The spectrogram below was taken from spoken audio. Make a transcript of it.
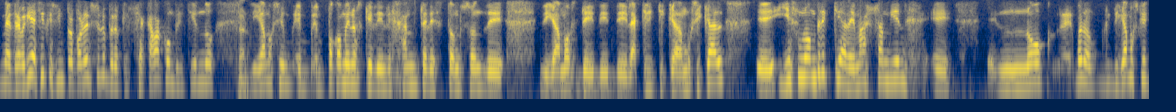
me atrevería a decir que sin proponérselo, pero que se acaba convirtiendo, digamos, en, poco menos que en el Hunter Thompson de, digamos, de, de, la crítica musical. Eh, y es un hombre que además también eh, no, eh, bueno, digamos que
